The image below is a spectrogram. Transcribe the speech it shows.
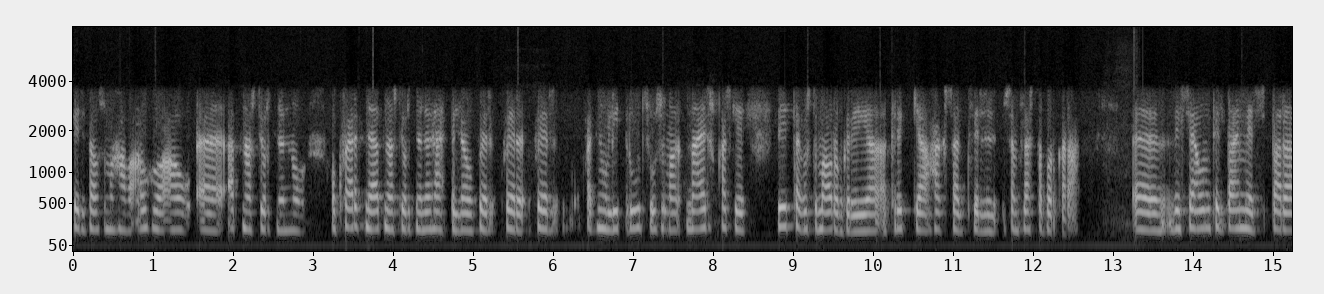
fyrir þá sem að hafa áhuga á e, efnastjórnun og, og hvernig efnastjórnun er heppilega og hver, hver, hver, hvernig hún lítur út svo sem að nær kannski viðtakustum árangur í að, að tryggja hagsælt fyrir sem flesta borgara. E, við sjáum til dæmis bara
